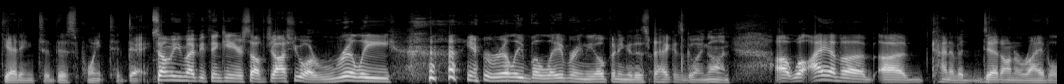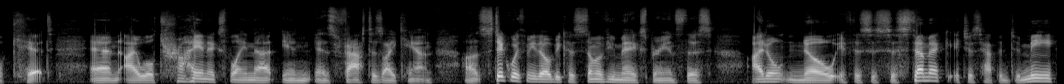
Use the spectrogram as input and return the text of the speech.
getting to this point today. Some of you might be thinking to yourself, Josh, you are really, you're really belaboring the opening of this. What the heck is going on? Uh, well, I have a, a kind of a dead on arrival kit and I will try and explain that in as fast as I can. Uh, stick with me though, because some of you may experience this. I don't know if this is systemic, it just happened to me,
